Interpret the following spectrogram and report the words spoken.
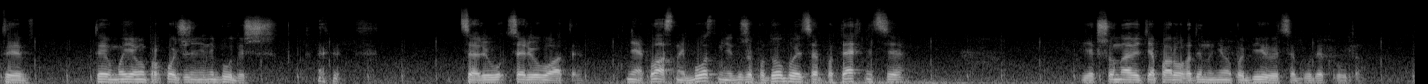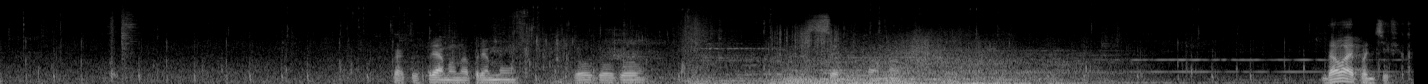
Ти, ти в моєму проходженні не будеш царю, царювати. Ні, класний бос, мені дуже подобається по техніці. Якщо навіть я пару годин у нього побігаю, це буде круто. Так, тут прямо напряму. Go, go, go. Все, ага. Давай, понтифік.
